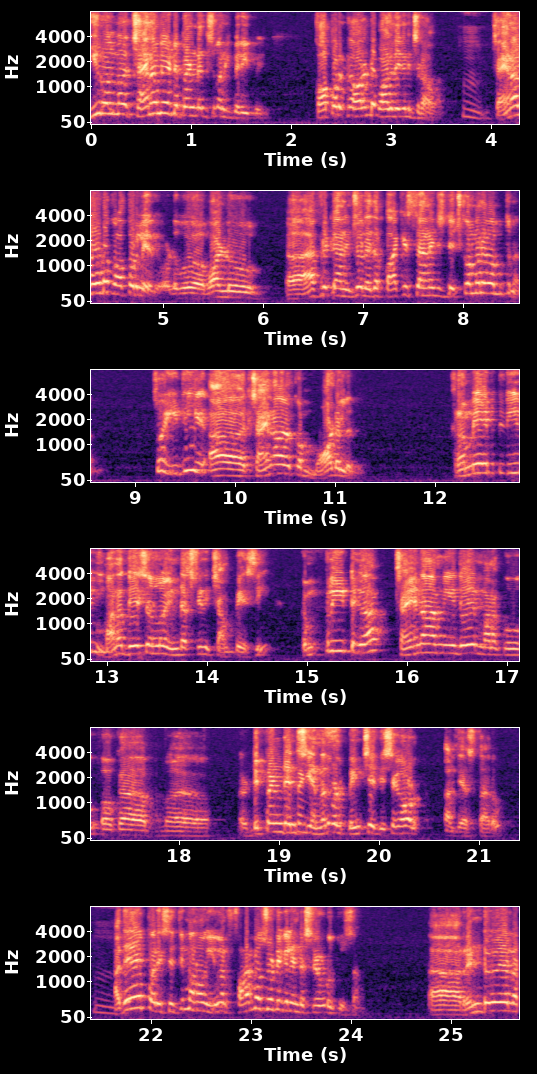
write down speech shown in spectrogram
ఈ రోజు మన చైనా మీద డిపెండెన్స్ మనకి పెరిగిపోయింది. కాపర్ కావాలంటే వాళ్ళ దగ్గర నుంచి రావాలి. చైనాలో కూడా కాపర్ లేదు. వాళ్ళు వాళ్ళు ఆఫ్రికా నుంచో లేదా పాకిస్తాన్ నుంచి తెచ్చుకొని మనం పంపుతున్నారు సో ఇది ఆ చైనా యొక్క మోడల్ ఇది క్రమేపీ మన దేశంలో ఇండస్ట్రీని చంపేసి కంప్లీట్గా చైనా మీదే మనకు ఒక డిపెండెన్సీ అన్నది వాళ్ళు పెంచే దిశగా వాళ్ళు చేస్తారు. అదే పరిస్థితి మనం ఈవెన్ ఫార్మాస్యూటికల్ ఇండస్ట్రీ కూడా చూసాం. రెండు వేల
